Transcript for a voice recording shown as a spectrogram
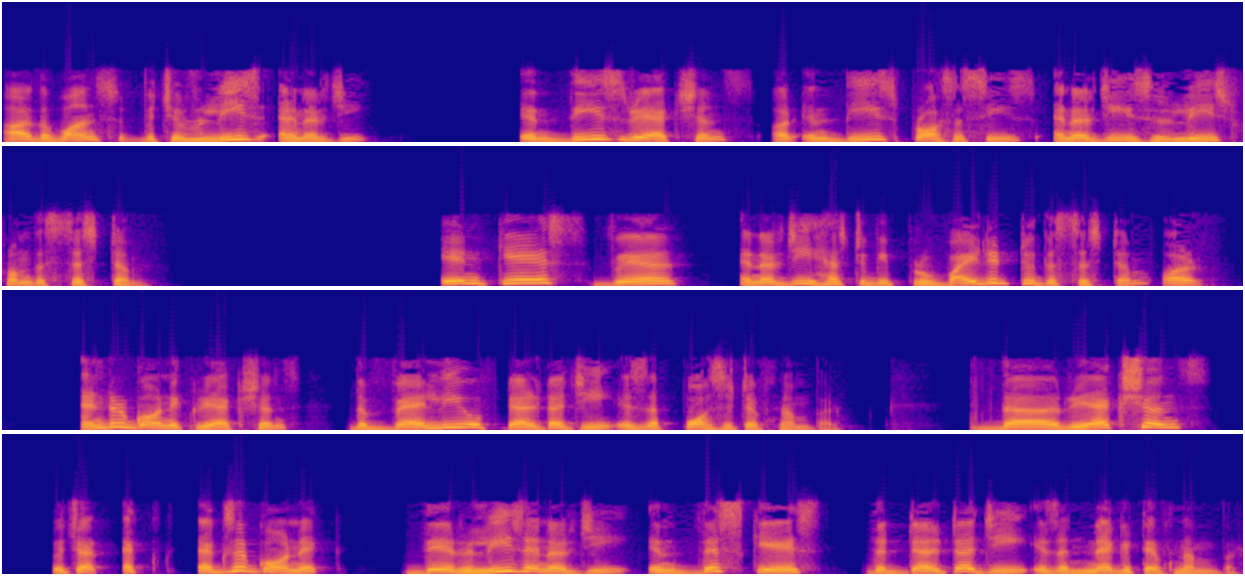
are the ones which release energy. In these reactions or in these processes, energy is released from the system. In case where energy has to be provided to the system or endergonic reactions, the value of delta G is a positive number. The reactions which are ex exergonic, they release energy. In this case, the delta G is a negative number.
